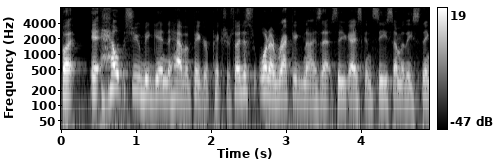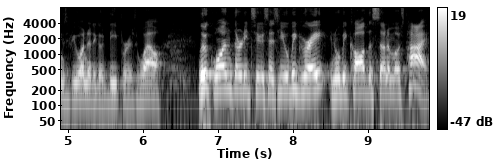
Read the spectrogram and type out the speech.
but it helps you begin to have a bigger picture. So I just want to recognize that so you guys can see some of these things if you wanted to go deeper as well. Luke 1:32 says he will be great and will be called the son of most high.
